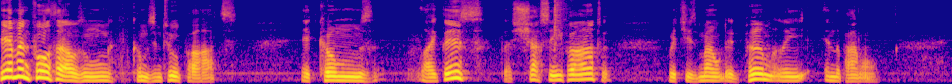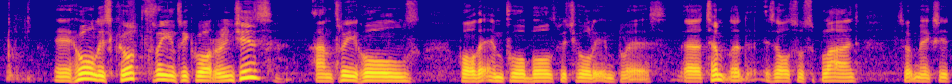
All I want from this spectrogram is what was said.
The MN4000 comes in two parts. It comes like this, the chassis part, which is mounted permanently in the panel. A hole is cut three and three quarter inches and three holes for the M4 bolts which hold it in place. A template is also supplied so it makes it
